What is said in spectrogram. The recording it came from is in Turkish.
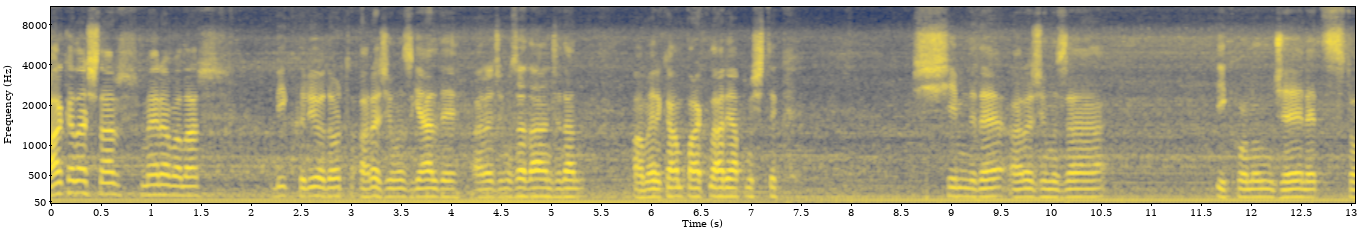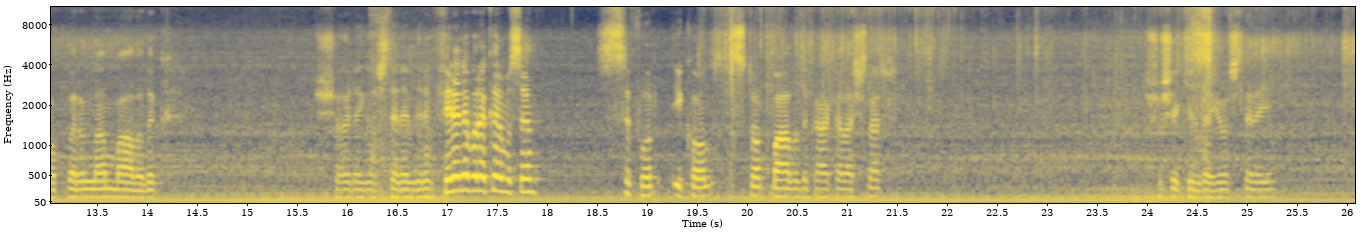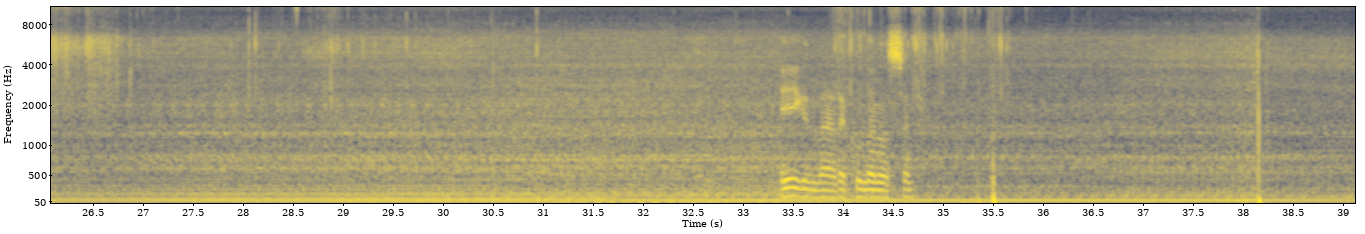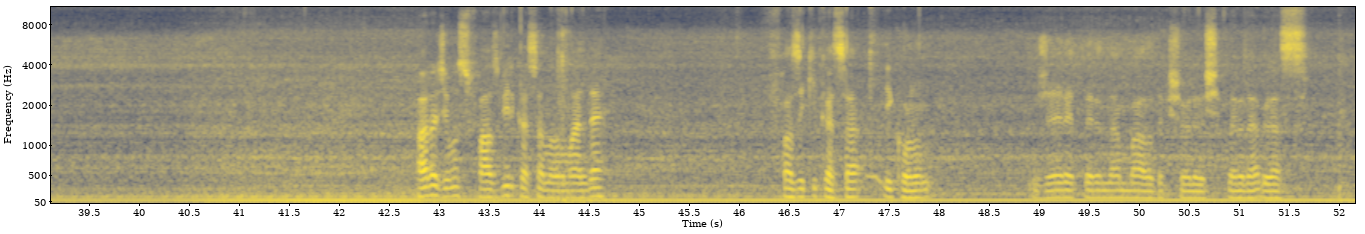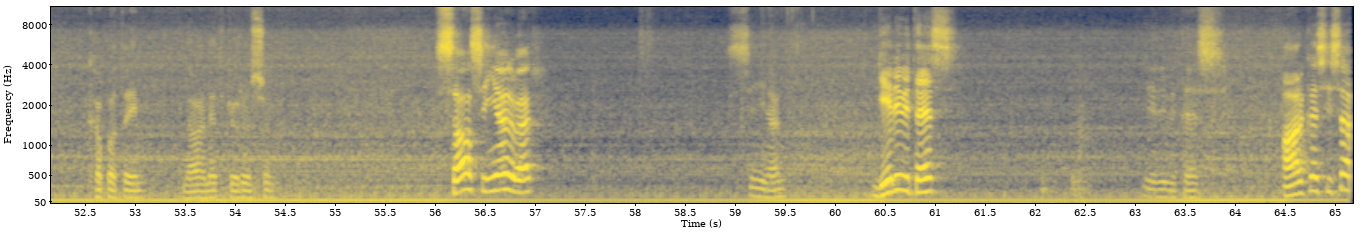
Arkadaşlar merhabalar. Bir Clio 4 aracımız geldi. Aracımıza daha önceden Amerikan parklar yapmıştık. Şimdi de aracımıza Icon'un C-LED stoplarından bağladık. Şöyle gösterebilirim. Freni bırakır mısın? Sıfır Icon stop bağladık arkadaşlar. Şu şekilde göstereyim. İyi günlerde kullanılsın. Aracımız faz 1 kasa normalde. Faz 2 kasa ikonun jeneretlerinden bağladık. Şöyle ışıkları da biraz kapatayım. Daha net görünsün. Sağ sinyal ver. Sinyal. Geri vites. Geri vites. Arka sisi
